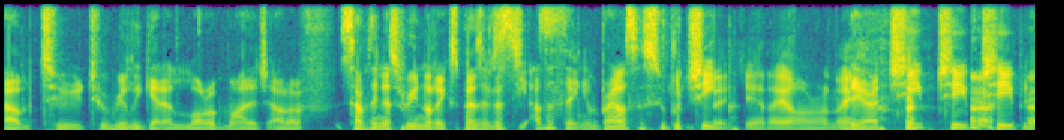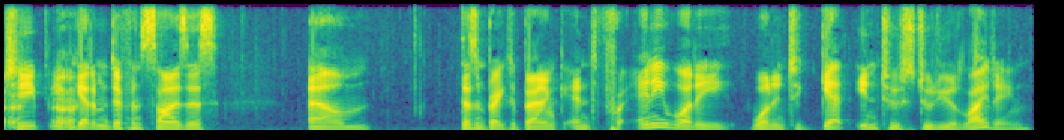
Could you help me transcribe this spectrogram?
um, to to really get a lot of mileage out of something that's really not expensive. That's the other thing. Umbrellas are super cheap. Yeah, they are, aren't they? They are cheap, cheap, cheap, and cheap. You can get them in different sizes. Um, doesn't break the bank. And for anybody wanting to get into studio lighting,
